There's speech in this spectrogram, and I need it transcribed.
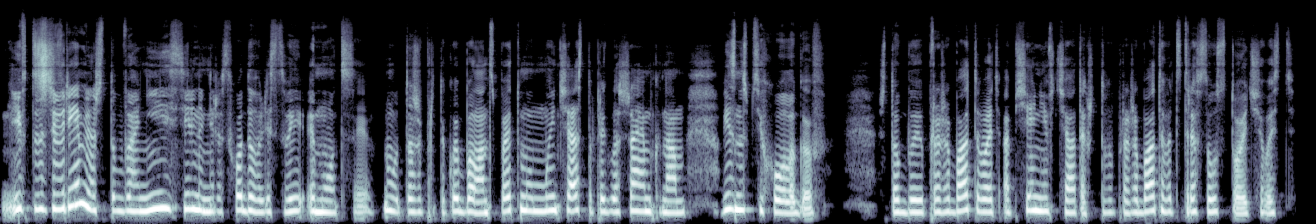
И в то же время, чтобы они сильно не расходовали свои эмоции. Ну, тоже про такой баланс. Поэтому мы часто приглашаем к нам бизнес-психологов, чтобы прорабатывать общение в чатах, чтобы прорабатывать стрессоустойчивость.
